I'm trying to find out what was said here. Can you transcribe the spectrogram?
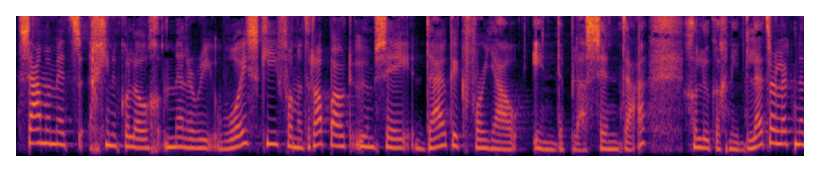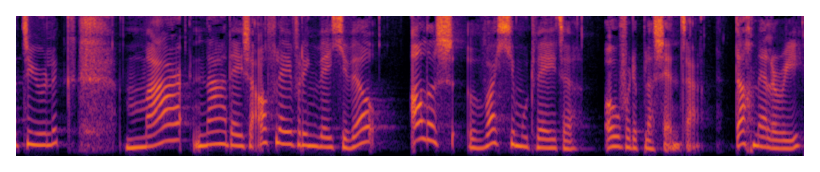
Samen met gynaecoloog Mallory Wojski van het Radboud UMC duik ik voor jou in de placenta. Gelukkig niet letterlijk natuurlijk. Maar na deze aflevering weet je wel alles wat je moet weten over de placenta. Dag Mallory.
